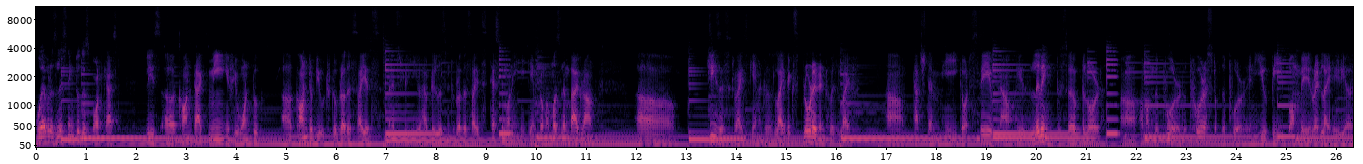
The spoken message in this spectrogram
whoever is listening to this podcast, please uh, contact me if you want to uh, contribute to Brother Syed's ministry. You have to listen to Brother Syed's testimony. He came from a Muslim background. Uh, Jesus Christ came into his life, exploded into his life, um, touched him. He got saved now. He is living to serve the Lord uh, among the poor, the poorest of the poor in UP, Bombay, red light areas.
